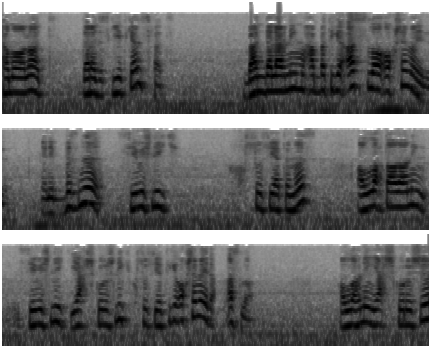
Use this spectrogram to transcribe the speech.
kamolot darajasiga yetgan sifat. Bandalarning muhabbatiga aslo o'xshamaydi. Ya'ni bizni sevishlik xususiyatimiz alloh taoloning sevishlik yaxshi ko'rishlik xususiyatiga o'xshamaydi aslo. Allohning yaxshi ko'rishi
